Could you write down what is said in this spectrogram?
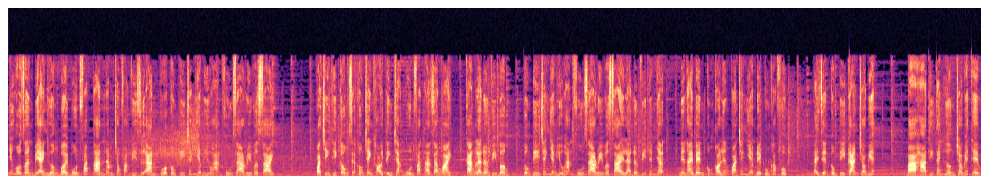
những hộ dân bị ảnh hưởng bởi bùn phát tán nằm trong phạm vi dự án của công ty trách nhiệm hữu hạn Phú Gia Riverside. Quá trình thi công sẽ không tránh khỏi tình trạng bùn phát tán ra ngoài, cảng là đơn vị bơm, công ty trách nhiệm hữu hạn Phú Gia Riverside là đơn vị tiếp nhận, nên hai bên cũng có liên quan trách nhiệm để cùng khắc phục. Đại diện công ty cảng cho biết. Bà Hà Thị Thanh Hương cho biết thêm,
